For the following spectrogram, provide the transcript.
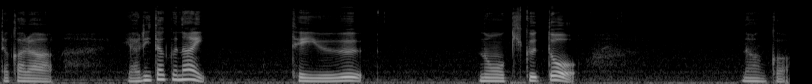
だからやりたくないっていうのを聞くとなんか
